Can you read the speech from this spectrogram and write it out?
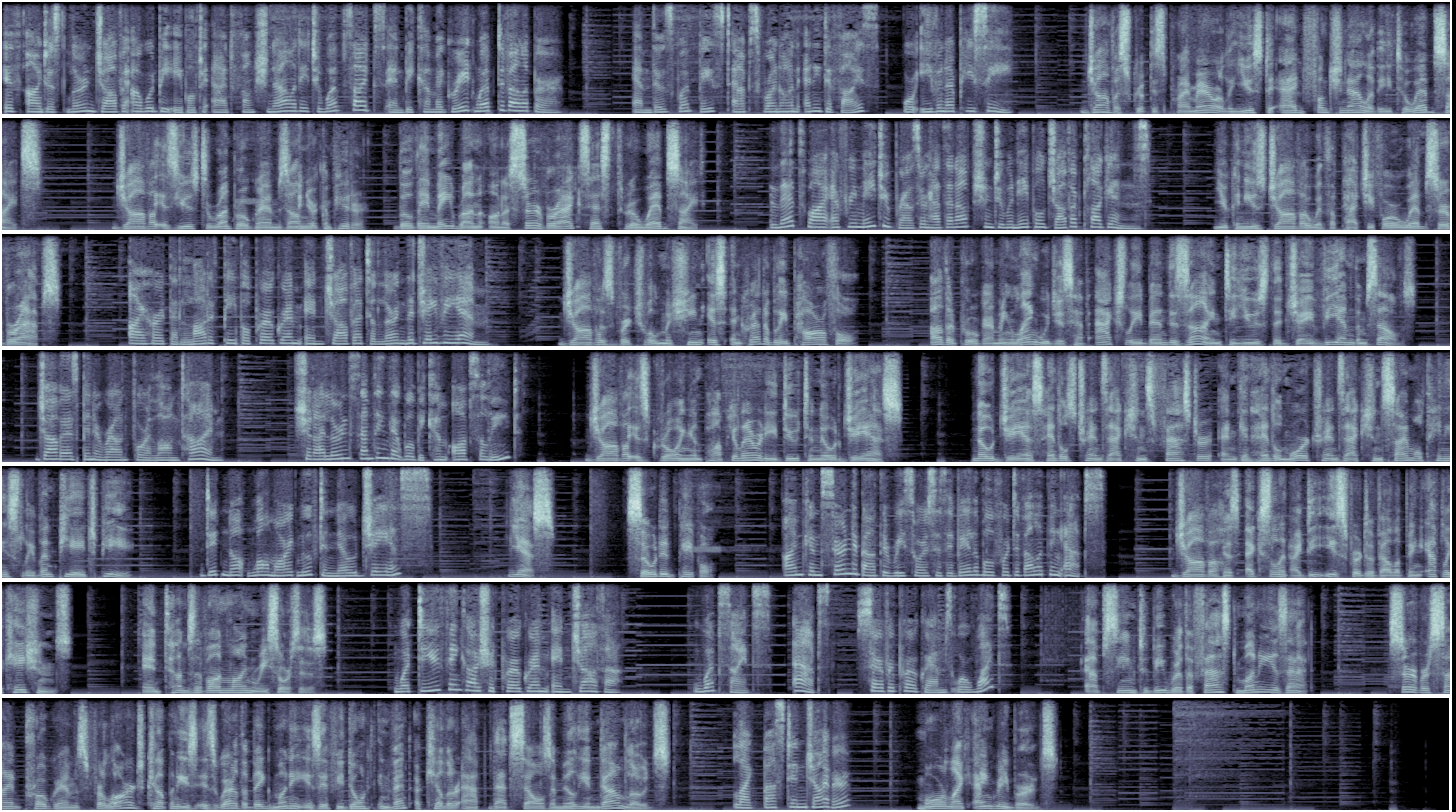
If I just learned Java I would be able to add functionality to websites and become a great web developer. And those web-based apps run on any device, or even a PC. JavaScript is primarily used to add functionality to websites. Java is used to run programs on your computer, though they may run on a server accessed through a website. That's why every major browser has an option to enable Java plugins. You can use Java with Apache for web server apps. I heard that a lot of people program in Java to learn the JVM. Java's virtual machine is incredibly powerful. Other programming languages have actually been designed to use the JVM themselves. Java has been around for a long time. Should I learn something that will become obsolete? Java is growing in popularity due to Node.js. Node.js handles transactions faster and can handle more transactions simultaneously than PHP. Did not Walmart move to Node.js? Yes. So did PayPal. I'm concerned about the resources available for developing apps. Java has excellent IDEs for developing applications. And tons of online resources. What do you think I should program in Java? Websites, apps, server programs or what? Apps seem to be where the fast money is at. Server-side programs for large companies is where the big money is if you don't invent a killer app that sells a million downloads. Like Bustin' Jiver? More like Angry Birds.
